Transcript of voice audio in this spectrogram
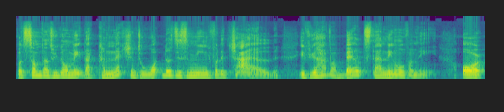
but sometimes we don't make that connection to what does this mean for the child if you have a belt standing over me, or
